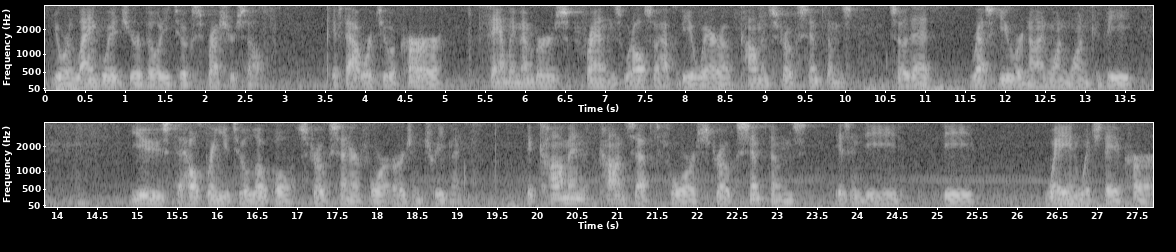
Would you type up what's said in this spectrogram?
your language, your ability to express yourself. If that were to occur, family members, friends would also have to be aware of common stroke symptoms so that rescue or 911 could be used to help bring you to a local stroke center for urgent treatment. The common concept for stroke symptoms is indeed the way in which they occur.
